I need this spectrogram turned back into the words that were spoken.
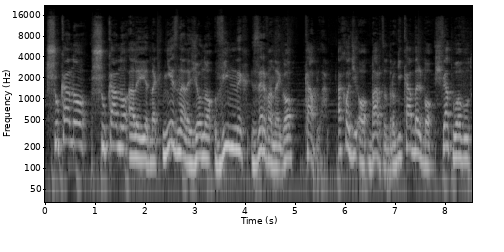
Szukano, szukano, ale jednak nie znaleziono winnych zerwanego kabla. A chodzi o bardzo drogi kabel, bo światłowód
